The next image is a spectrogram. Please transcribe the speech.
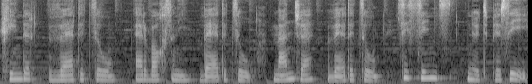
Kinder werden so, Erwachsene werden so, Menschen werden so. Sie sind es nicht per se.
